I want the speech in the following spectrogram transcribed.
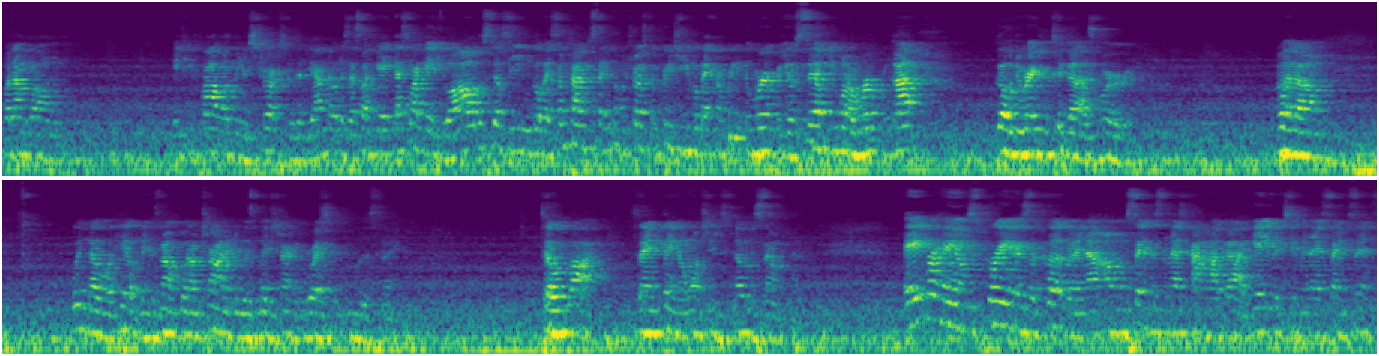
but I'm going if you follow the instructions, if y'all notice, that's why, I gave, that's why I gave you all the stuff so you can go back. Sometimes you say, don't trust the preacher, you go back and read the word for yourself. You want to work from God, go directly to God's word. But um, with Noah, help me, because what I'm trying to do is make sure I can wrestle through this thing. So a Lot, same thing. I want you to notice something. Abraham's prayers are covenant. Now, I'm going to say this, and that's kind of how God gave it to me in that same sense.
